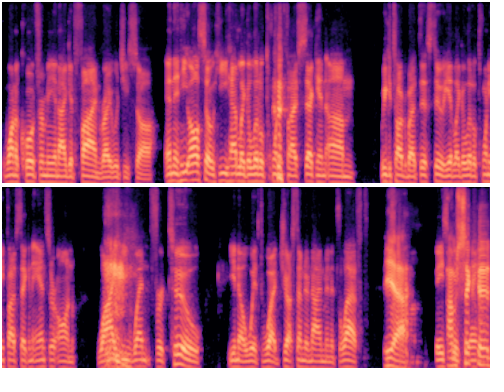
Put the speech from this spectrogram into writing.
Want a quote from me, and I get fined. Write what you saw." And then he also he had like a little 25 second. Um, we could talk about this too. He had like a little 25 second answer on why he went for two. You know, with what just under nine minutes left. Yeah. Um, basically I'm sick saying, of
